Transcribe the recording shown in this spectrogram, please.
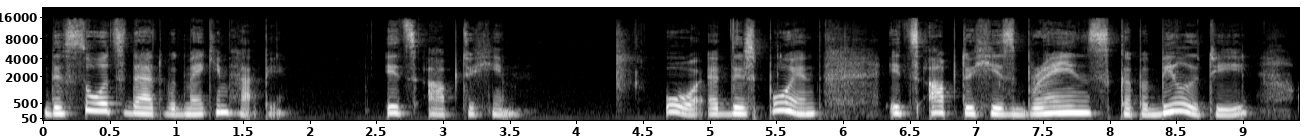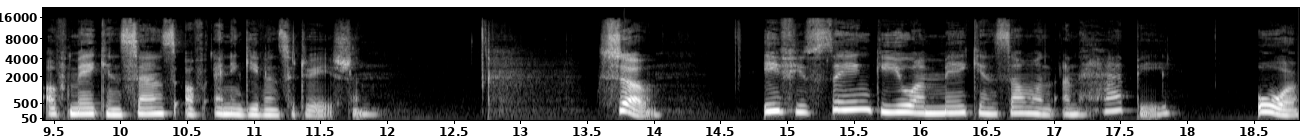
the thoughts that would make him happy. It's up to him. Or at this point, it's up to his brain's capability of making sense of any given situation. So, if you think you are making someone unhappy or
